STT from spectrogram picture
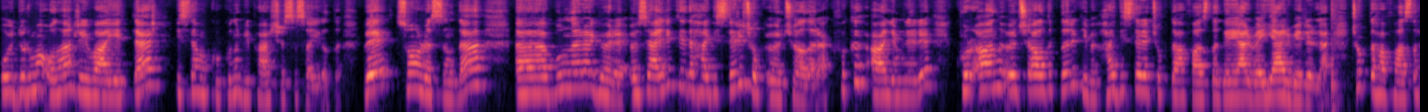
uydurma olan rivayetler İslam hukukunun bir parçası sayıldı ve sonrasında e, bunlara göre özellikle de hadisleri çok ölçü alarak fıkıh alimleri Kur'an'ı ölçü aldıkları gibi hadislere çok daha fazla değer ve yer verirler. Çok daha fazla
